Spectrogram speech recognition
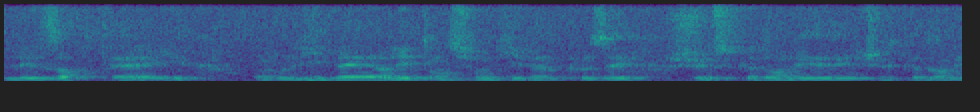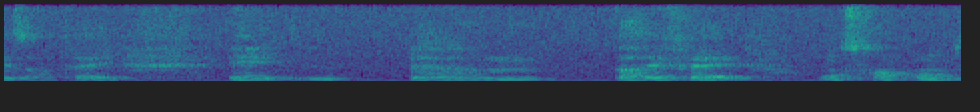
les orteils, on libère les tensions qui viennent peser jusque dans les, jusque dans les orteils. Et euh, par effet, on se rend compte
